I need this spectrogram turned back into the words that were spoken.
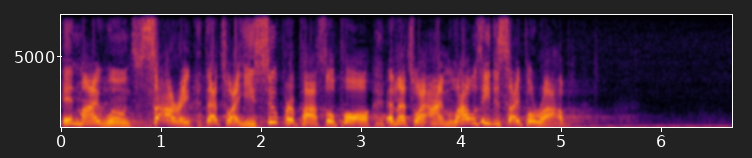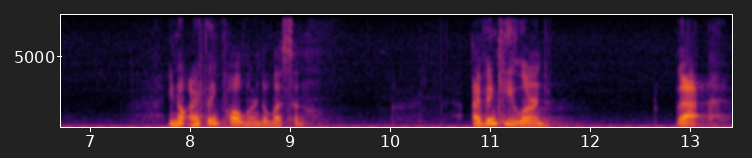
in my wounds. Sorry. That's why he's super apostle Paul, and that's why I'm lousy disciple Rob. You know, I think Paul learned a lesson. I think he learned that,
